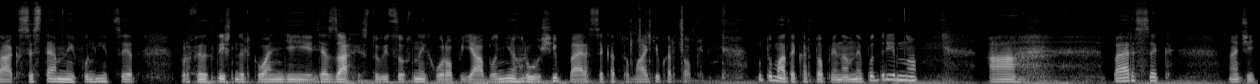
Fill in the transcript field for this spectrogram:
так, системний фунгіцид профілактично лікувальні дії для захисту від сосних хвороб яблуні, груші, персика, томатів, картоплі. Ну, томати картоплі нам не потрібно. А персик, значить,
